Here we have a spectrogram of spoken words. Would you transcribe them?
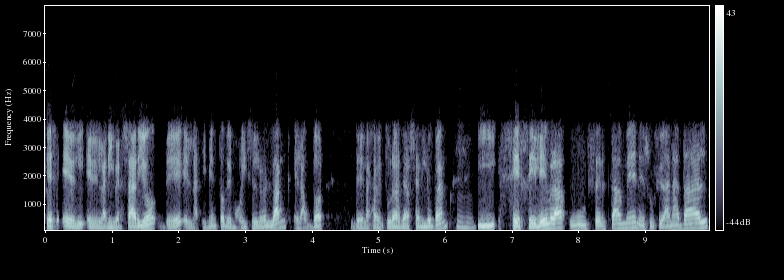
que es el, el aniversario del nacimiento de Maurice Leblanc, el autor de las aventuras de Arsène Lupin, y se celebra un certamen en su ciudad natal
